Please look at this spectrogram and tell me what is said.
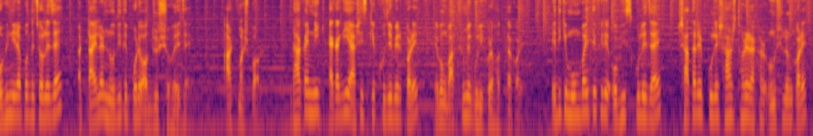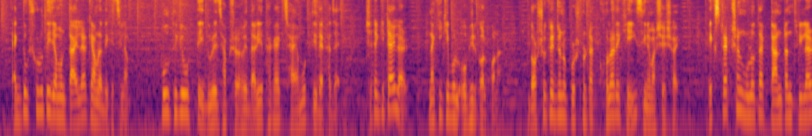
অভি নিরাপদে চলে যায় আর টাইলার নদীতে পড়ে অদৃশ্য হয়ে যায়। আট মাস পর, ঢাকায় নিক একা গিয়ে আশিসকে খুঁজে বের করে এবং বাথরুমে গুলি করে হত্যা করে। এদিকে মুম্বাইতে ফিরে অভি স্কুলে যায়, সাঁতারের পুলে শ্বাস ধরে রাখার অনুশীলন করে। একদম শুরুতেই যেমন টাইলারকে আমরা দেখেছিলাম, পুল থেকে উঠতেই দূরে ঝাপসা হয়ে দাঁড়িয়ে থাকা এক ছায়ামূর্তি দেখা যায়। সেটা কি টাইলার, নাকি কেবল অভির কল্পনা? দর্শকের জন্য প্রশ্নটা খোলা রেখেই সিনেমা শেষ হয়। এক্সট্রাকশন মূলত এক টান টান থ্রিলার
